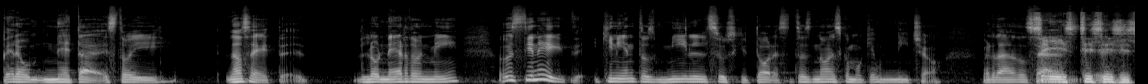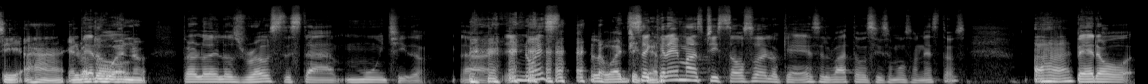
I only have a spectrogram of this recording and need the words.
pero neta, estoy, no sé, lo nerdo en mí, pues tiene 500 mil suscriptores, entonces no es como que un nicho, ¿verdad? sí, sí, sí, sí, sí, ajá, el vato bueno. Pero lo de los roasts está muy chido. Ah, no es. se cree más chistoso de lo que es el vato, si somos honestos. Ajá. Pero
